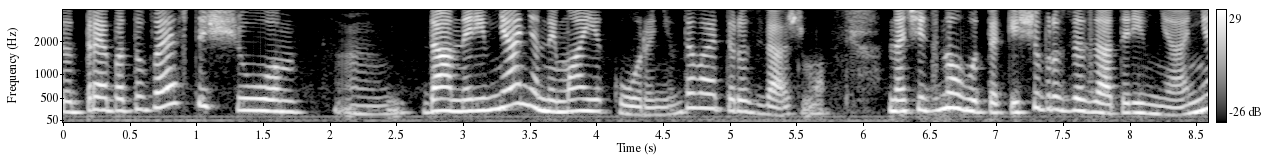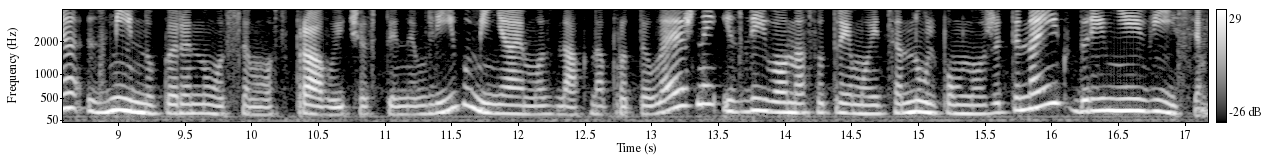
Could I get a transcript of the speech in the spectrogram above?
е, треба довести, що дане рівняння не має коренів. Давайте розв'яжемо. Значить, знову таки, щоб розв'язати рівняння, змінну переносимо з правої частини вліву, міняємо знак на протилежний, і зліва у нас отримується 0 помножити на х дорівнює 8.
